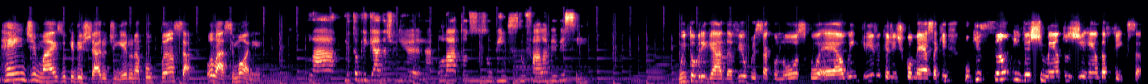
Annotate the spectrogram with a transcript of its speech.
rende mais do que deixar o dinheiro na poupança. Olá, Simone. Olá, muito obrigada, Juliana. Olá a todos os ouvintes do Fala BBC. Muito obrigada, viu, por estar conosco. É algo incrível que a gente começa aqui. O que são investimentos de renda fixa?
